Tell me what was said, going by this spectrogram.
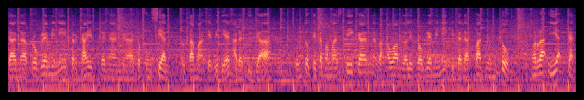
dan uh, program ini terkait dengan uh, kefungsian utama KPDN ada tiga. Untuk kita memastikan bahawa melalui program ini kita dapat untuk merakyatkan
